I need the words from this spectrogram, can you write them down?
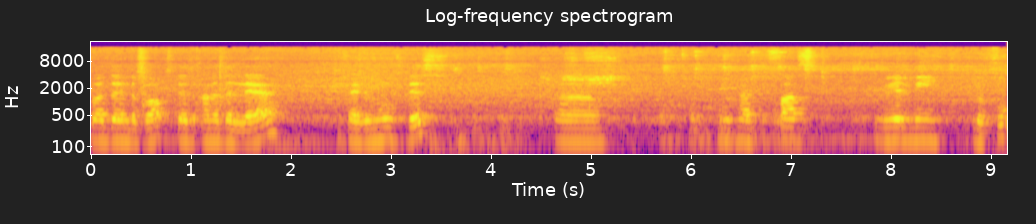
further in the box. There's another layer. If I remove this uh, you have the fast Realme the VOOC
